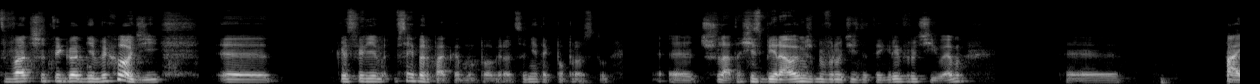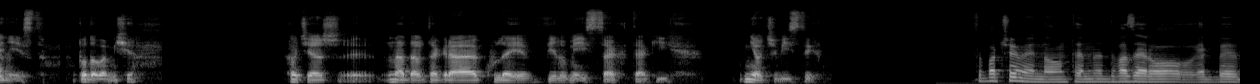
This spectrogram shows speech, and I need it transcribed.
2-3 tygodnie wychodzi. E, tylko stwierdziłem, w Cyberpunka bym pograł, co nie tak po prostu. E, Trzy lata się zbierałem, żeby wrócić do tej gry, wróciłem. E, fajnie jest. Podoba mi się. Chociaż y, nadal ta gra kuleje w wielu miejscach takich nieoczywistych. Zobaczymy, no ten 2.0 jakby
